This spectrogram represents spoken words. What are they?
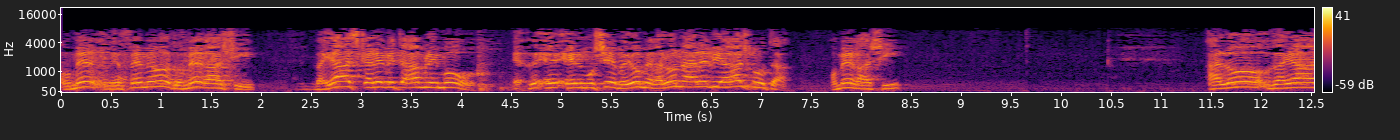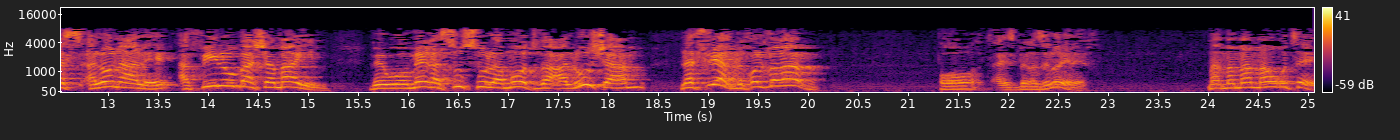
אומר, יפה מאוד, אומר רש"י, ויעש כלב את העם לאמור אל משה, ויאמר, הלא נעלה וירשנו אותה. אומר רש"י, הלא ויעש, הלא נעלה, אפילו בשמיים, והוא אומר, עשו סולמות ועלו שם, נצליח בכל דבריו. פה ההסבר הזה לא ילך. מה, מה, מה, מה הוא רוצה?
